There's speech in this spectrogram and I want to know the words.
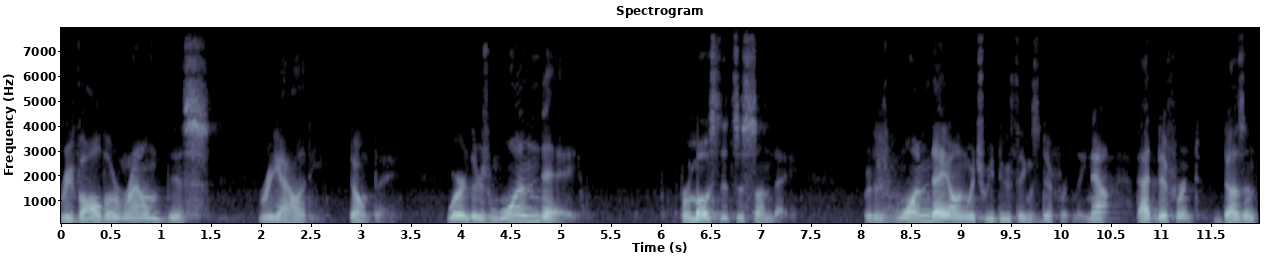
revolve around this reality, don't they? Where there's one day, for most it's a Sunday, where there's one day on which we do things differently. Now, that different doesn't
